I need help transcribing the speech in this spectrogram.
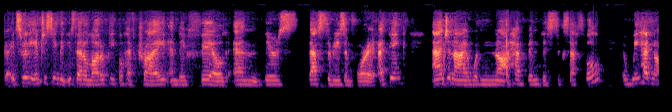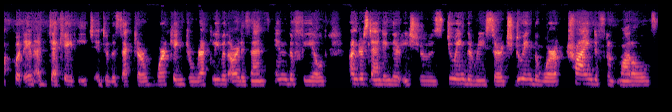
it's really interesting that you said a lot of people have tried and they've failed. And there's that's the reason for it. I think Ange and I would not have been this successful if we had not put in a decade each into the sector, working directly with artisans in the field, understanding their issues, doing the research, doing the work, trying different models.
